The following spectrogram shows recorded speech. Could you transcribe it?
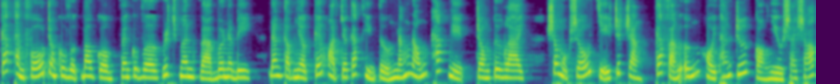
Các thành phố trong khu vực bao gồm Vancouver, Richmond và Burnaby đang cập nhật kế hoạch cho các hiện tượng nắng nóng khắc nghiệt trong tương lai, sau một số chỉ trích rằng các phản ứng hồi tháng trước còn nhiều sai sót.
